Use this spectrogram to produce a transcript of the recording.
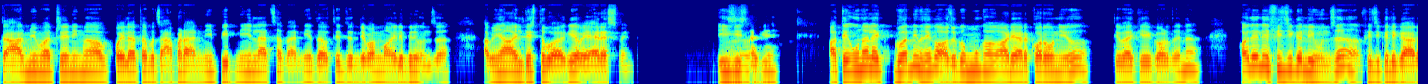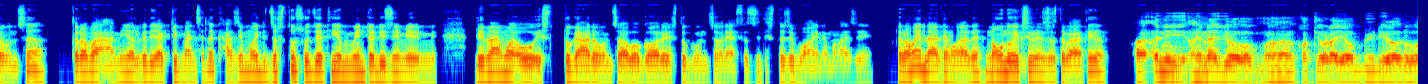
त्यो आर्मीमा ट्रेनिङमा अब पहिला त अब झापड हान्ने पिट्ने लाछा धान्ने यताउति त्यो नेपालमा अहिले पनि हुन्छ। अब यहाँ अहिले त्यस्तो भयो कि अब हेरेसमेन्ट इजी छ कि? त्यो उनीहरूलाई गर्ने भनेको हजुरको मुख अगाडि आएर कराउने हो त्यो भए केही गर्दैन। अलिअलि फिजिकली हुन्छ फिजिकली गाह्रो हुन्छ तर अब हामी अलिकति एक्टिभ मान्छेलाई खासै मैले जस्तो सोचेको थिएँ मेन्टली चाहिँ मेरो दिमागमा ओ यस्तो गाह्रो हुन्छ अब गएर यस्तो हुन्छ भने यस्तो चाहिँ त्यस्तो चाहिँ भएन मलाई चाहिँ। रमाइलो लाग्थ्यो मलाई चाहिँ नौलो एक्सपिरियन्स जस्तो भएको थियो। अनि होइन यो कतिवटा यो भिडियोहरू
